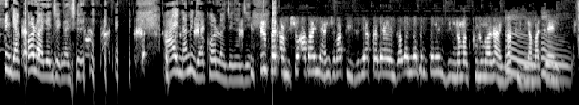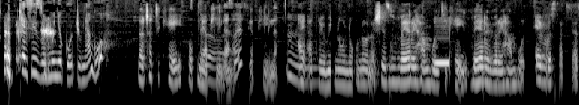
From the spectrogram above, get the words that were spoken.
ngiyakholwa-ke njenganje. Hayi nami ngiyakholwa njenganje. It's just that i'm sure abanye angisho babhizi kuyasebenza. Abanye basemsebenzini noma sikhuluma kanje babhizi namatende khe size omunye ugodu nangu? Locha TK, hope niyaphila Sir. nathi siyaphila. I agree with Nono. Nono, she's very humble TK, very very humble. Every success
